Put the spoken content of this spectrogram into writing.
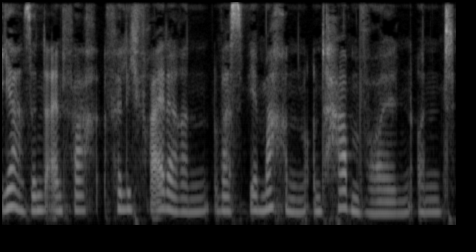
ja, sind einfach völlig frei darin, was wir machen und haben wollen. Und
